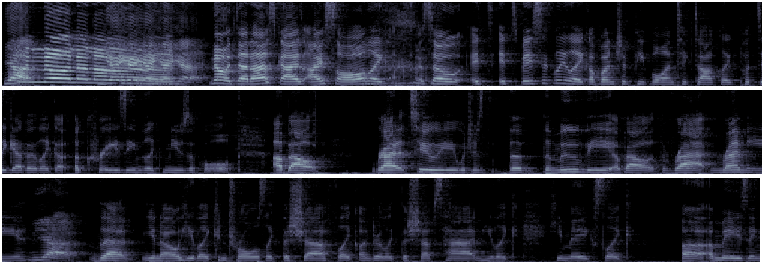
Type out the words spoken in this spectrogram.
yeah. Oh, no, no, no, yeah, no, yeah, no, yeah, no. yeah, yeah. No, dead ass guys. I saw like so it's it's basically like a bunch of people on TikTok like put together like a, a crazy like musical about Ratatouille, which is the the movie about the rat Remy Yeah. that you know he like controls like the chef like under like the chef's hat and he like he makes like uh, amazing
